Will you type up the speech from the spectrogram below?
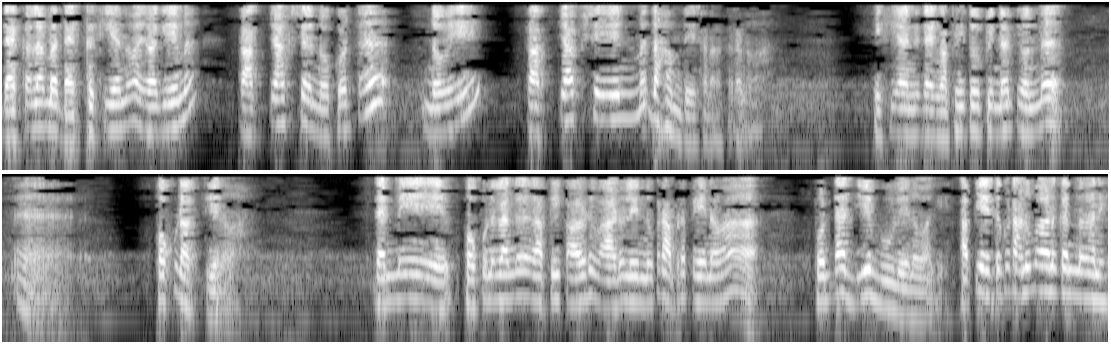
දැකලම දැක්ක කියනවා ඒ වගේම ප්‍රත්‍යක්ෂ නොකොට නොවේ ප්‍රත්‍යක්ෂයෙන්ම ධම් දේශනා කරනවා. ඒ කියන්නේ දැන් අපි හිතුව පින්නත් ඔන්න පොකුණක් තියෙනවා. දැන් මේ පොකුණ ළඟ අපි කවුරුද වාඩිලා ඉන්නකොට අපිට පේනවා පොඩ්ඩක් දිය බූල වෙනවා වගේ. අපි එතකොට අනුමාන කරනවානේ.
